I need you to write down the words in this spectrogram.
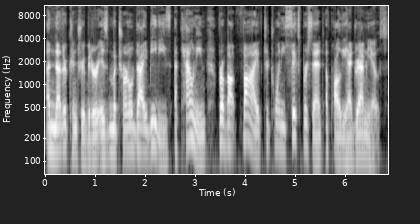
Another contributor is maternal diabetes, accounting for about 5 to 26% of polyhydramnios.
